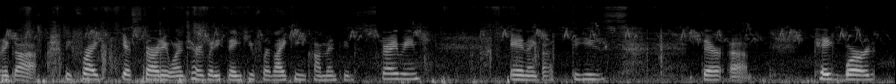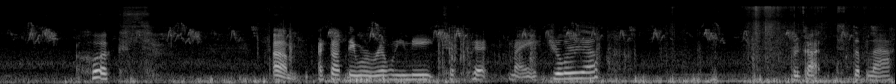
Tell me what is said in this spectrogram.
I got, before I get started, I want to tell everybody thank you for liking, commenting, subscribing. And I got these they're um, pegboard hooks. Um, I thought they were really neat to put my jewelry up. I got the black,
